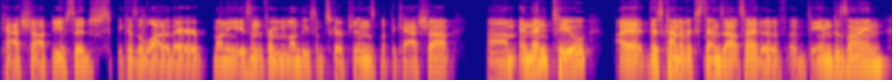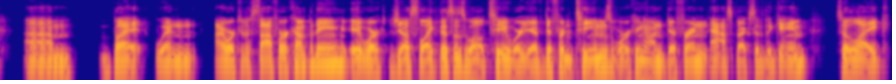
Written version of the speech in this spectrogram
cash shop usage because a lot of their money isn't from monthly subscriptions but the cash shop um, and then two I, this kind of extends outside of, of game design um, but when i worked at a software company it worked just like this as well too where you have different teams working on different aspects of the game so like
